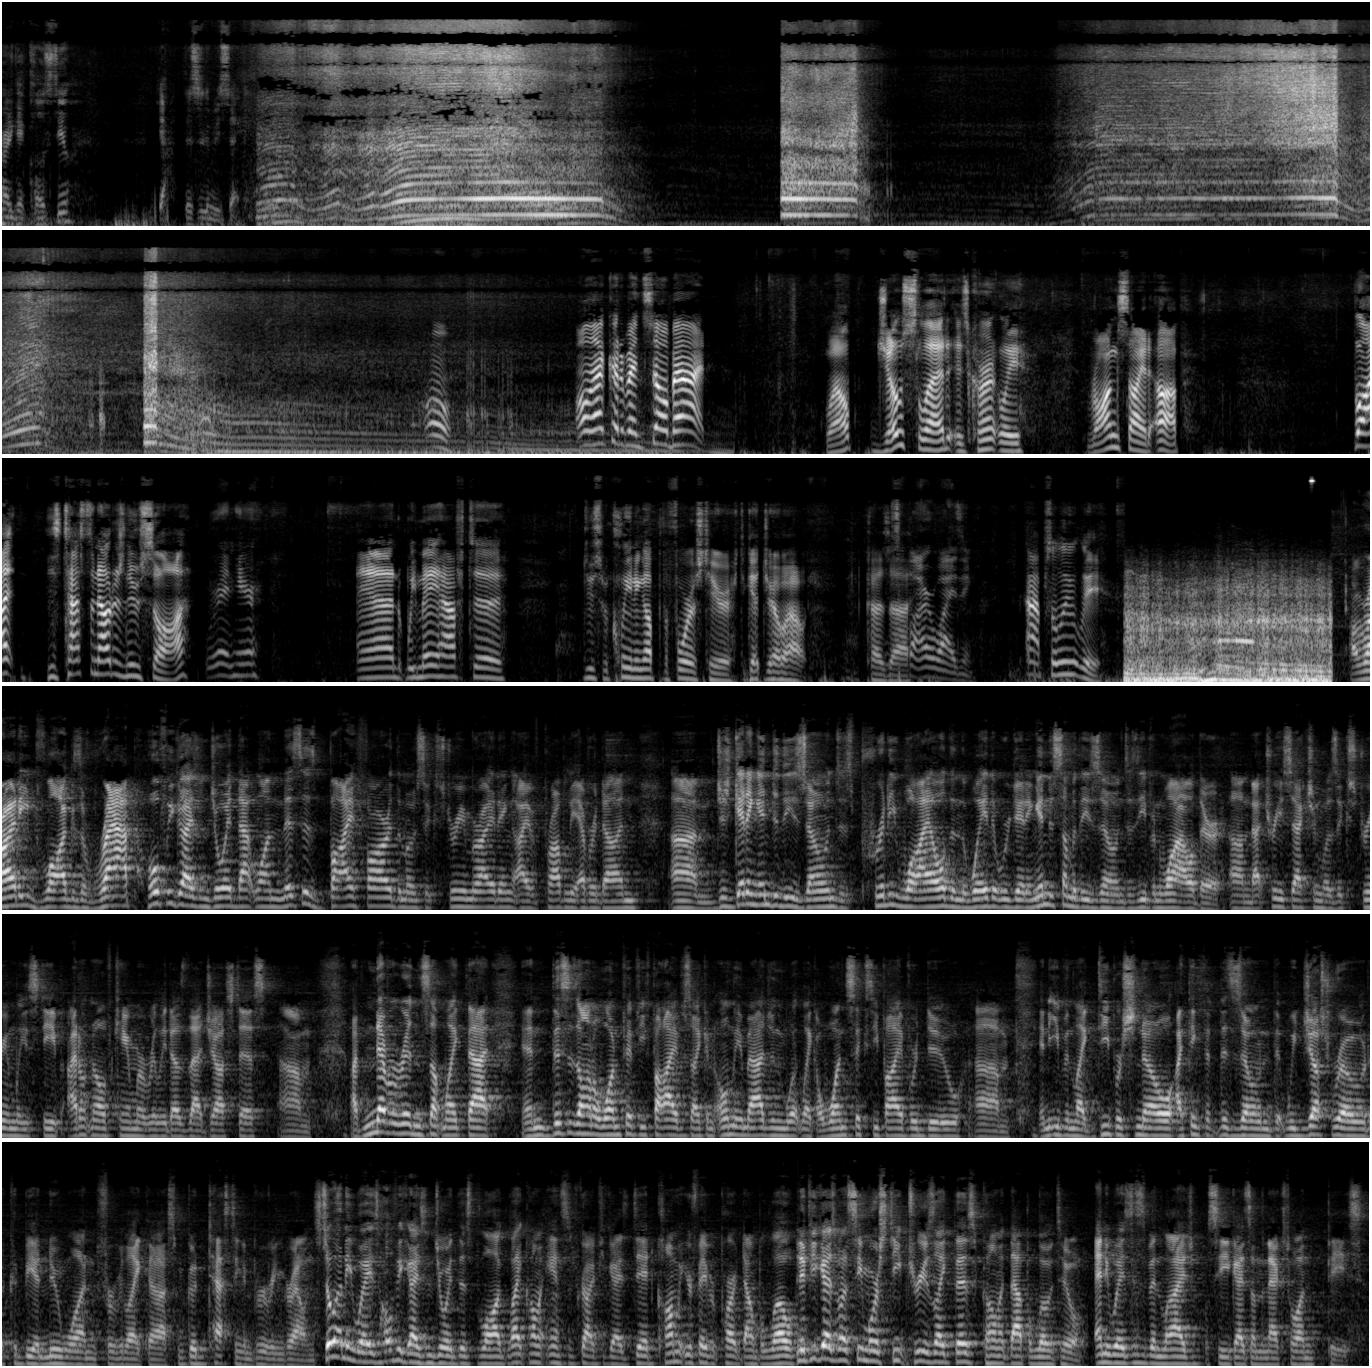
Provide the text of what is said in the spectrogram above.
Try to get close to you. Yeah, this is gonna be sick. Oh. Oh, that could have been so bad. Well, Joe's sled is currently wrong side up. But he's testing out his new saw, We're in here. and we may have to do some cleaning up the forest here to get Joe out. Cause uh, Firewising. Absolutely. Alrighty, vlog is a wrap. Hopefully you guys enjoyed that one. This is by far the most extreme riding I've probably ever done. Um, just getting into these zones is pretty wild, and the way that we're getting into some of these zones is even wilder. Um, that tree section was extremely steep. I don't know if camera really does that justice. Um, I've never ridden something like that, and this is on a 155, so I can only imagine what like a 165 would do. Um, and even like deeper snow, I think that this zone that we just rode could be a new one for like uh, some good testing and proving grounds. So anyways, hope you guys enjoyed this vlog. Like, comment, and subscribe if you guys did. Comment your favorite part down below. And if you guys want to see more steep trees like this, comment that below too. Anyways, this has been Lydge. We'll see you guys on the next one. Peace.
